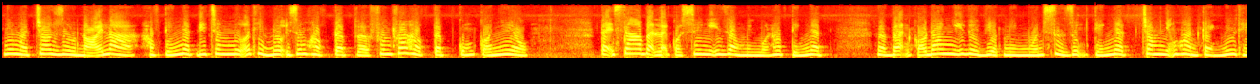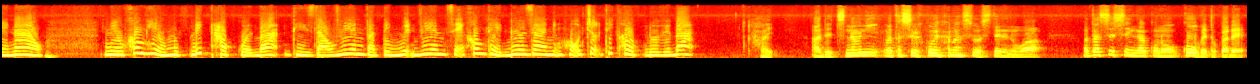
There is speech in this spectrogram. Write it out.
Nhưng mà cho dù nói là học tiếng Nhật đi chăng nữa thì nội dung học tập và phương pháp học tập cũng có nhiều. Tại sao bạn lại có suy nghĩ rằng mình muốn học tiếng Nhật? Và bạn có đang nghĩ về việc mình muốn sử dụng tiếng Nhật trong những hoàn cảnh như thế nào? Nếu không hiểu mục đích học của bạn thì giáo viên và tình nguyện viên sẽ không thể đưa ra những hỗ trợ thích hợp đối với bạn. はい。あ、で、ちなみに私がこういう話をしているのは、私自身がこの神戸とかで、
